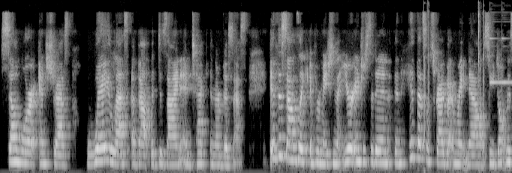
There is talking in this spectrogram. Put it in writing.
sell more, and stress way less about the design and tech in their business. If this sounds like information that you're interested in, then hit that subscribe button right now so you don't miss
